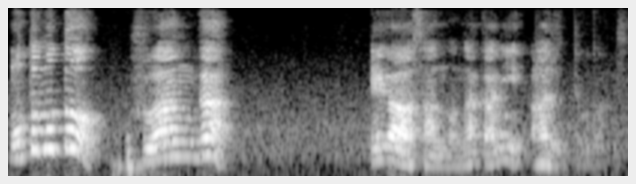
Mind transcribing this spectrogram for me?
もともと不安が江川さんの中にあるってことなんです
